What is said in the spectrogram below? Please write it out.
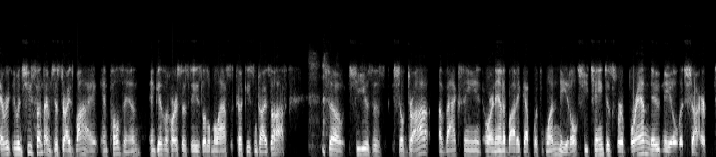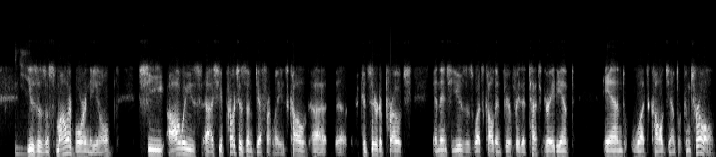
every when she sometimes just drives by and pulls in and gives the horses these little molasses cookies and drives off. So she uses she'll draw a vaccine or an antibiotic up with one needle. She changes for a brand new needle that's sharp. Uses a smaller bore needle. She always uh, she approaches them differently. It's called uh, the considered approach, and then she uses what's called in fear free the touch gradient. and what's called gentle control.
